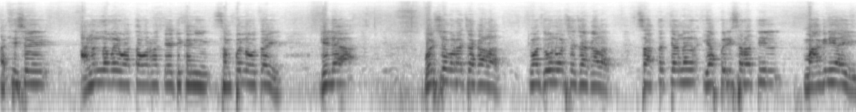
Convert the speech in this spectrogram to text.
अतिशय आनंदमय वातावरणात या ठिकाणी संपन्न होत आहे. गेल्या वर्षभराच्या काळात किंवा दोन वर्षाच्या काळात सातत्यानं या परिसरातील मागणी आहे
